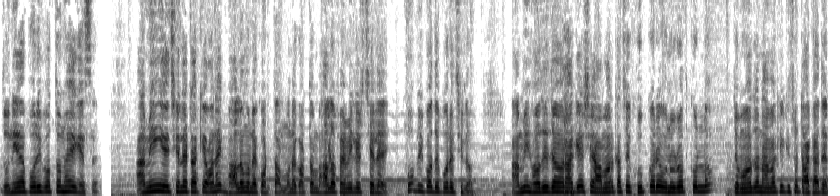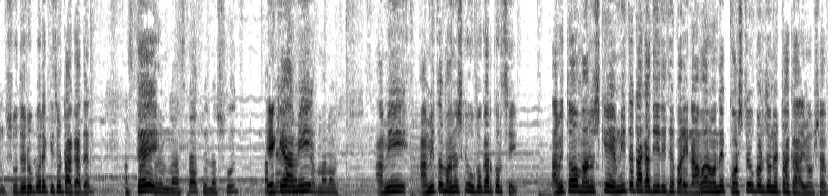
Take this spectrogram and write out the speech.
দুনিয়া পরিবর্তন হয়ে গেছে। আমি এই ছেলেটাকে অনেক ভালো মনে করতাম মনে করতাম ভালো ফ্যামিলির ছেলে খুব বিপদে পড়েছিল। আমি হজে যাওয়ার আগে সে আমার কাছে খুব করে অনুরোধ করল যে মহাজন আমাকে কিছু টাকা দেন সুদের উপরে কিছু টাকা দেন। একে আমি- আমি আমি তো মানুষকে উপকার করছি। আমি তো মানুষকে এমনিতে টাকা দিয়ে দিতে পারি না। আমার অনেক কষ্টে উপার্জনের টাকা ইমাম সাহেব।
